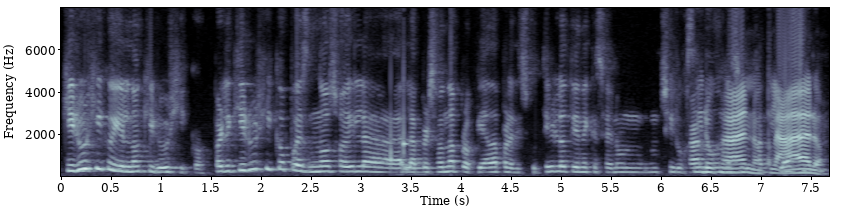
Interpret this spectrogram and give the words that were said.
quirúrgico y el no quirúrgico. Para el quirúrgico, pues no soy la, persona apropiada para discutirlo, tiene que ser un, cirujano. Cirujano, claro.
